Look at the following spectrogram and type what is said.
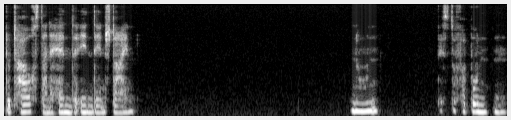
Du tauchst deine Hände in den Stein. Nun bist du verbunden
